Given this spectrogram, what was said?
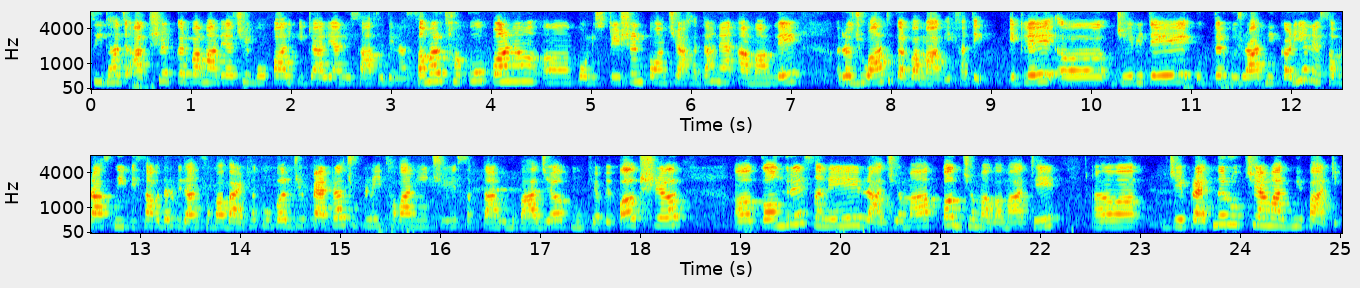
સીધા જ આક્ષેપ કરવામાં આવ્યા છે ગોપાલ ઇટાલિયાની સાથે તેના સમર્થકો પણ પોલીસ સ્ટેશન પહોંચ્યા હતા અને આ મામલે રજૂઆત કરવામાં આવી હતી. એટલે જે રીતે ઉત્તર ગુજરાતની કડી અને સૌરાષ્ટ્રની વિસાવદર વિધાનસભા બેઠક ઉપર જે પેટા ચૂંટણી થવાની છે, સત્તારૂઢ ભાજપ, મુખ્ય વિપક્ષ કોંગ્રેસ અને રાજ્યમાં પગ જમાવવા માટે જે પ્રયત્નરૂપ છે આમ આદમી પાર્ટી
